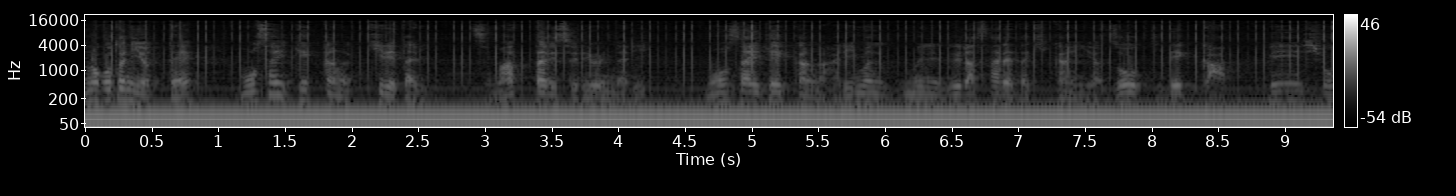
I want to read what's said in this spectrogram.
そのことによって毛細血管が切れたり詰まったりするようになり毛細血管が張り巡らされた器官や臓器で合併症を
